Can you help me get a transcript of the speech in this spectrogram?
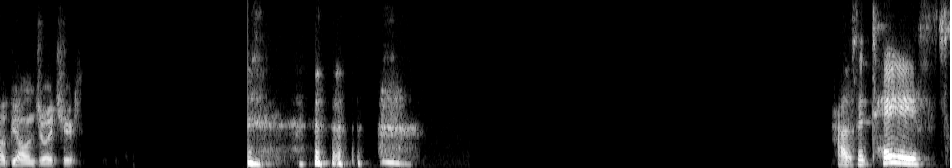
Hope you all enjoy. Cheers. How's it taste?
